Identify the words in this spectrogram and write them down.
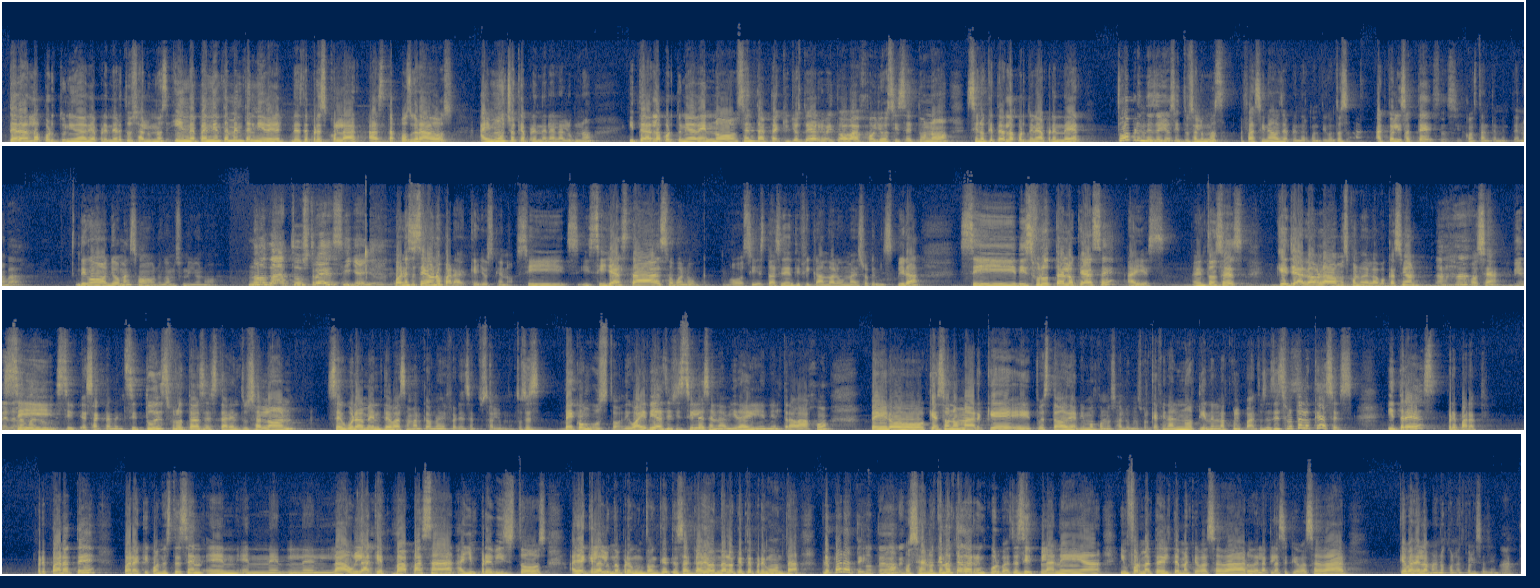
te das la oportunidad de aprender a tus alumnos, independientemente del nivel, desde preescolar hasta posgrados, hay mucho que aprender al alumno y te das la oportunidad de no sentarte aquí, yo estoy arriba y tú abajo, yo sí sé, tú no, sino que te das la oportunidad de aprender, tú aprendes de ellos y tus alumnos fascinados de aprender contigo. Entonces, actualízate constantemente, ¿no? Digo, ¿yo más o nos vamos un y yo no? No, da tus tres y ya yo. Bueno, ese sería uno para aquellos que no. Si, si, si ya estás, o bueno, o si estás identificando a algún maestro que te inspira, si disfruta lo que hace, ahí es. Entonces, que ya lo hablábamos con lo de la vocación. Ajá. O sea, Viene de si, si, exactamente, si tú disfrutas estar en tu salón, seguramente vas a marcar una diferencia en tus alumnos. Entonces, ve con gusto. Digo, hay días difíciles en la vida y en el trabajo, pero que eso no marque eh, tu estado de ánimo con los alumnos, porque al final no tienen la culpa. Entonces, disfruta lo que haces. Y tres, prepárate. Prepárate para que cuando estés en, en, en, en el aula, que va a pasar, hay imprevistos, hay aquel alumno preguntón que te saca de onda lo que te pregunta, prepárate, No O sea, no que no te agarren curvas, es decir, planea, infórmate del tema que vas a dar o de la clase que vas a dar, que va de la mano con la actualización. Ah.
